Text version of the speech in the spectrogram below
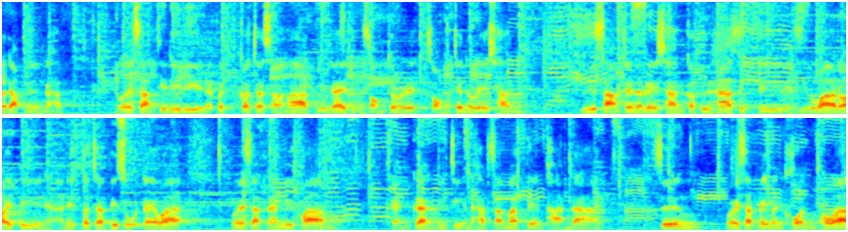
ระดับหนึ่งนะครับ บริษัทที่ดีๆเนี่ยก็ก็จะสามารถอยู่ได้ถึง2 2 generation หรือ 3 generation ก็คือ 50 ปี หรือว่า 100 ปีเนี่ยอันนี้ก็จะพิสูจน์ได้ว่า บริษัทนั้นมีความแข็งแกร่งจริงๆนะครับ สามารถเปลี่ยนผ่านได้ ซึ่งบริษัทไม่เหมือนคน เพราะว่า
